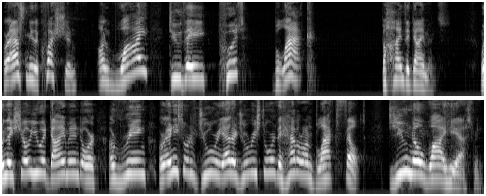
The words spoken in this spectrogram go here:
or asking me the question on why do they put black behind the diamonds? When they show you a diamond or a ring or any sort of jewelry at a jewelry store, they have it on black felt. Do you know why? He asked me.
